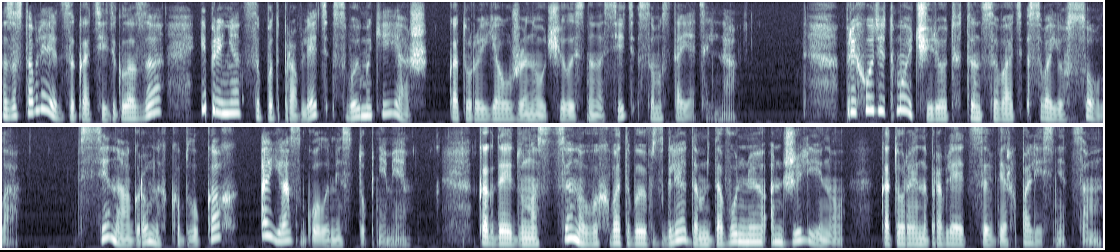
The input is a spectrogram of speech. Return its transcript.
заставляет закатить глаза и приняться подправлять свой макияж, который я уже научилась наносить самостоятельно. Приходит мой черед танцевать свое соло. Все на огромных каблуках, а я с голыми ступнями. Когда иду на сцену, выхватываю взглядом довольную Анжелину, которая направляется вверх по лестницам.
